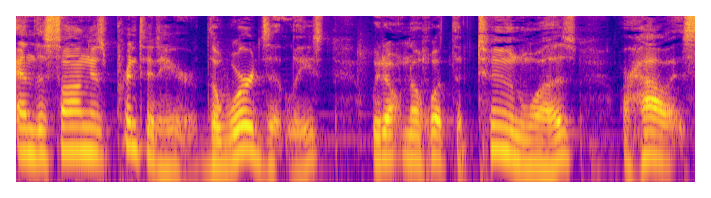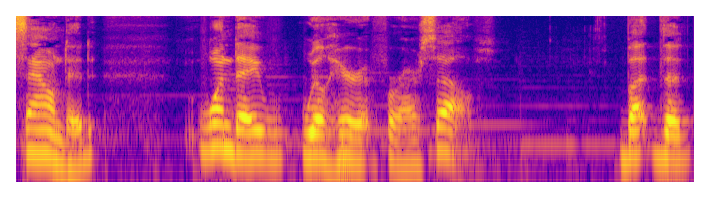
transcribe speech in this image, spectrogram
and the song is printed here, the words at least. We don't know what the tune was or how it sounded. One day we'll hear it for ourselves. But the,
